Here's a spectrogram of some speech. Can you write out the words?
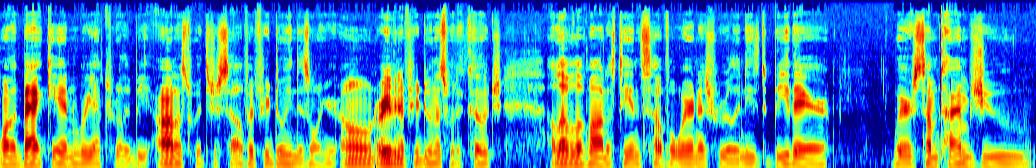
on the back end, where you have to really be honest with yourself, if you're doing this on your own, or even if you're doing this with a coach, a level of honesty and self awareness really needs to be there. Where sometimes you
